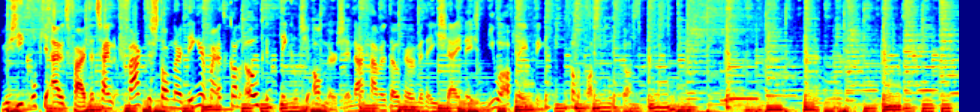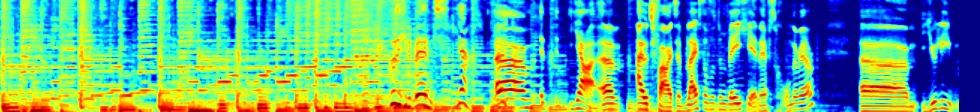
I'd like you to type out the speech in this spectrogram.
Muziek op je uitvaart. Het zijn vaak de standaard dingen, maar het kan ook een tikkeltje anders. En daar gaan we het over hebben met Aisha in deze nieuwe aflevering van de Vaste Podcast. Goed dat je er bent. Ja, Ehm, ja, ehm, uitvaart. Het blijft altijd een beetje een heftig onderwerp. Ehm, jullie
